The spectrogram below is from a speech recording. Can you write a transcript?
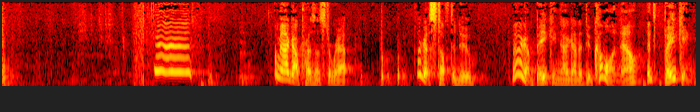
Eh. I mean, I got presents to wrap. I got stuff to do. I mean, I got baking I got to do. Come on now. It's baking.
